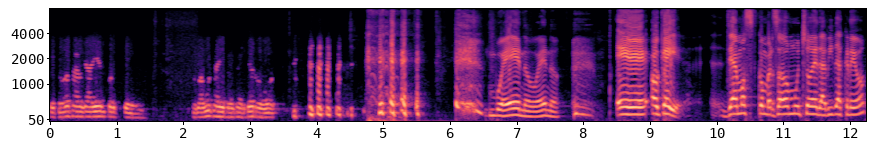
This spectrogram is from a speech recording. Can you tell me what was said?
que todo salga bien porque nos vamos a disfrazar de robots. Bueno, bueno. Eh, ok, ya hemos conversado mucho de la vida, creo.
